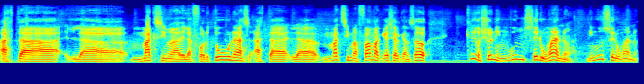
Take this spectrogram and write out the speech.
hasta la máxima de las fortunas, hasta la máxima fama que haya alcanzado, creo yo, ningún ser humano, ningún ser humano.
